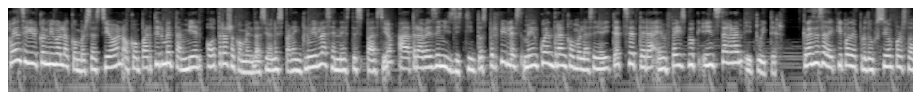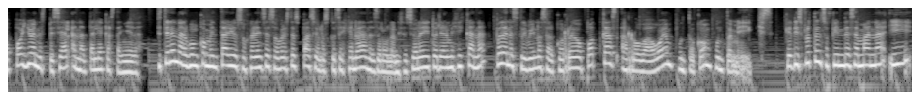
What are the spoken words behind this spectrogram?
Pueden seguir conmigo la conversación o compartirme también otras recomendaciones para incluirlas en este espacio a través de mis distintos perfiles. Me encuentran como la señorita etcétera en Facebook, Instagram y Twitter. Gracias al equipo de producción por su apoyo, en especial a Natalia Castañeda. Si tienen algún comentario o sugerencia sobre este espacio, los que se generan desde la Organización Editorial Mexicana, pueden escribirnos al correo podcast.com.mx. Que disfruten su fin de semana y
